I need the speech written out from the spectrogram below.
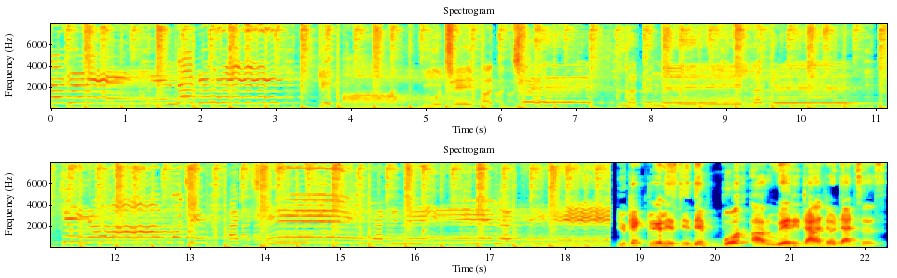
लगने लगे। कि आप मुझे अच्छे लगने You can clearly see they both are very talented dancers.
